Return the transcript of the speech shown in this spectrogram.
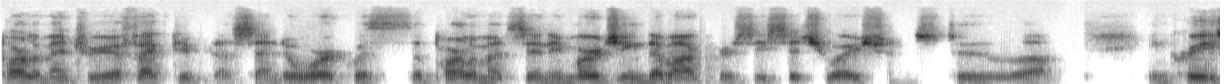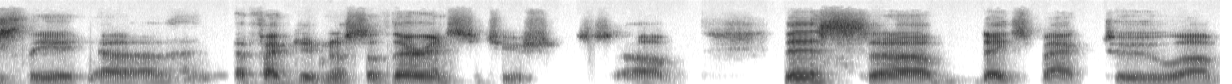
parliamentary effectiveness and to work with the parliaments in emerging democracy situations to uh, increase the uh, effectiveness of their institutions. Uh, this dates back to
